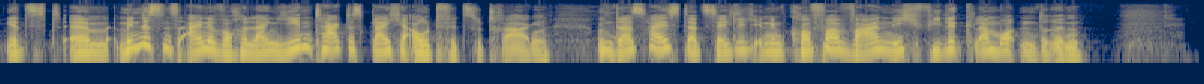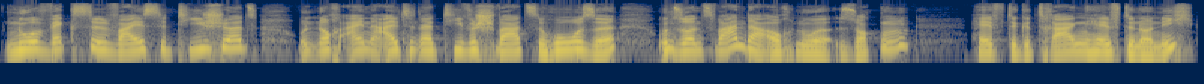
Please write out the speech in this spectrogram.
jetzt ähm, mindestens eine Woche lang jeden Tag das gleiche Outfit zu tragen. Und das heißt tatsächlich, in dem Koffer waren nicht viele Klamotten drin nur wechselweiße T-Shirts und noch eine alternative schwarze Hose. Und sonst waren da auch nur Socken, Hälfte getragen, Hälfte noch nicht,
